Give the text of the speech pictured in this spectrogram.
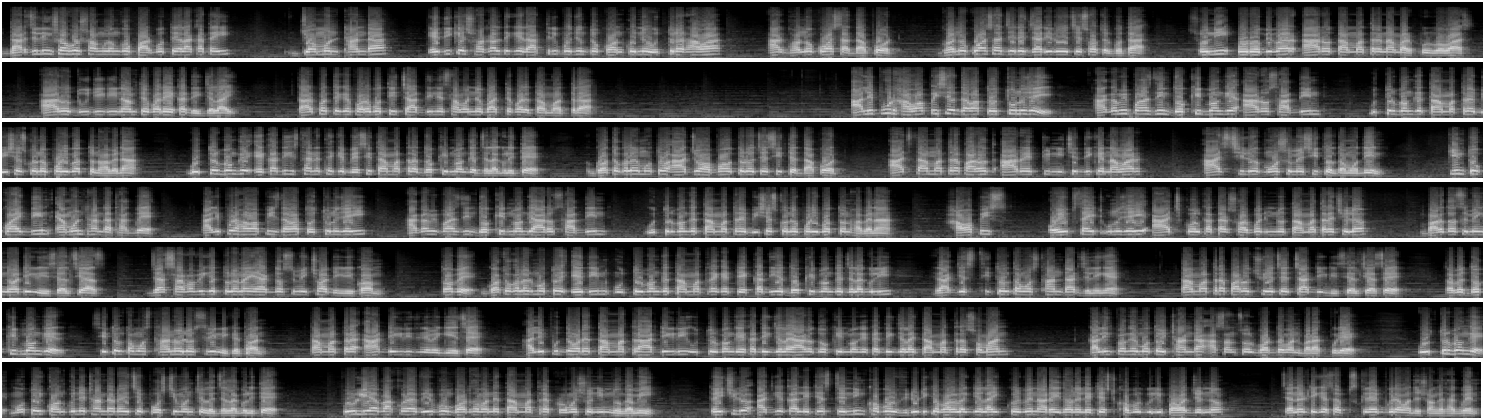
দার্জিলিং সহ সংলগ্ন পার্বত্য এলাকাতেই যেমন ঠান্ডা এদিকে সকাল থেকে রাত্রি পর্যন্ত কনকনে উত্তরের হাওয়া আর ঘন কুয়াশা দাপট। ঘন কুয়াশার জেরে জারি রয়েছে সতর্কতা। শনি ও রবিবার আরও তাপমাত্রা নামার পূর্বাভাস। আরও দুই ডিগ্রি নামতে পারে একাধিক জেলায়। তারপর থেকে পরবর্তী চার দিনে সামান্য বাড়তে পারে তাপমাত্রা। আলিপুর হাওয়া অফিসে দেওয়া তথ্য অনুযায়ী, আগামী পাঁচ দিন দক্ষিণবঙ্গে আরও সাত দিন, উত্তরবঙ্গে তাপমাত্রায় বিশেষ কোনো পরিবর্তন হবে না। উত্তরবঙ্গে একাধিক স্থানে থেকে বেশি তাপমাত্রা দক্ষিণবঙ্গের জেলাগুলিতে। গতকালের মতো আজও অব্যাহত রয়েছে শীতের দাপট। আজ তাপমাত্রা পারদ আরও একটু নিচের দিকে নামার আজ ছিল মৌসুমের শীতলতম দিন। কিন্তু কয়েকদিন এমন ঠান্ডা থাকবে। আলিপুর হাওয়া অফিস দেওয়া তথ্য অনুযায়ী, আগামী পাঁচ দিন দক্ষিণবঙ্গে আরও সাত দিন উত্তরবঙ্গের তাপমাত্রায় বিশেষ কোনো পরিবর্তন হবে না। হাওয়া অফিস ওয়েবসাইট অনুযায়ী আজ কলকাতার সর্বনিম্ন তাপমাত্রা ছিল বারো দশমিক নয় ডিগ্রি সেলসিয়াস। যা স্বাভাবিকের তুলনায় এক দশমিক ছয় ডিগ্রি কম। তবে গতকালের মতো এদিন উত্তরবঙ্গের তাপমাত্রাকে টেক্কা দিয়ে দক্ষিণবঙ্গের জেলাগুলি রাজ্যের শীতলতম স্থান দার্জিলিংয়ে। তাপমাত্রা পারও ছুঁয়েছে চার ডিগ্রি সেলসিয়াসে। তবে দক্ষিণবঙ্গের শীতলতম স্থান হল শ্রীনিকেতন। তাপমাত্রা আট ডিগ্রিতে নেমে গিয়েছে। আলিপুরদুয়ারের তাপমাত্রা আট ডিগ্রি, উত্তরবঙ্গে একাধিক জেলায় আরও দক্ষিণবঙ্গে একাধিক জেলায় তাপমাত্রা সমান। কালিম্পংয়ের মতোই ঠান্ডা আসানসোল, বর্ধমান, বারাকপুরে। উত্তরবঙ্গে মতোই কনকনে ঠান্ডা রয়েছে পশ্চিম অঞ্চলের জেলাগুলিতে। পুরুলিয়া, বাঁকুড়া, বীরভূম বর্ধমানের তাপমাত্রা ক্রমশ নিম্নগামী। তো এই ছিল আজকেকার লেটেস্ট ট্রেন্ডিং খবর। ভিডিওটিকে ভালো লাগলে লাইক করবেন আর এই ধরনের লেটেস্ট খবরগুলি পাওয়ার জন্য চ্যানেলটিকে সাবস্ক্রাইব করে আমাদের সঙ্গে থাকবেন।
